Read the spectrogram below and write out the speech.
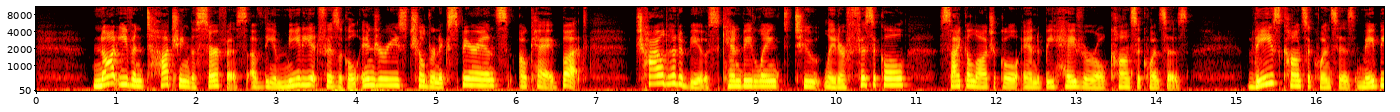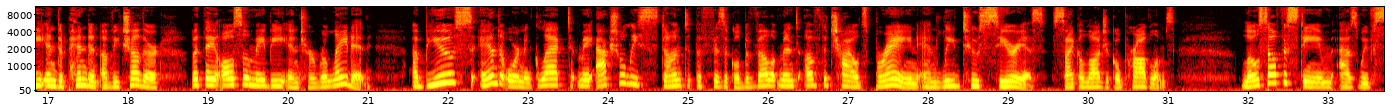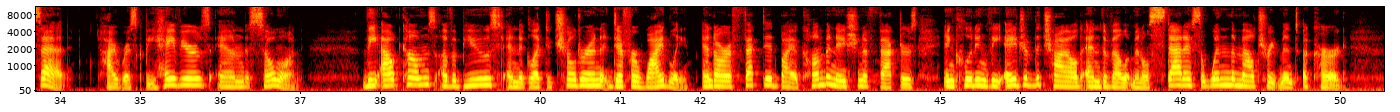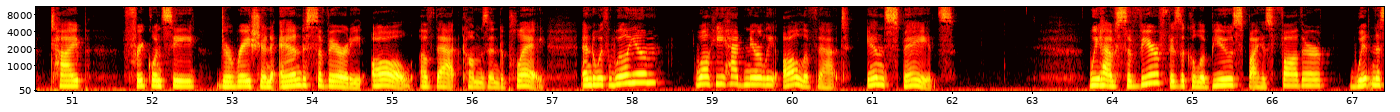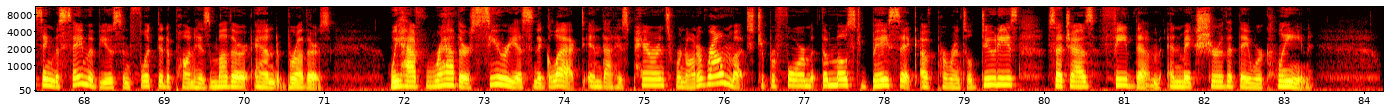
not even touching the surface of the immediate physical injuries children experience. Okay, but childhood abuse can be linked to later physical, psychological, and behavioral consequences. These consequences may be independent of each other, but they also may be interrelated. Abuse and or neglect may actually stunt the physical development of the child's brain and lead to serious psychological problems. Low self-esteem, as we've said, high-risk behaviors, and so on. The outcomes of abused and neglected children differ widely and are affected by a combination of factors, including the age of the child and developmental status when the maltreatment occurred, type, frequency, duration, and severity, all of that comes into play. And with William, well, he had nearly all of that in spades. We have severe physical abuse by his father, witnessing the same abuse inflicted upon his mother and brothers. We have rather serious neglect in that his parents were not around much to perform the most basic of parental duties, such as feed them and make sure that they were clean.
